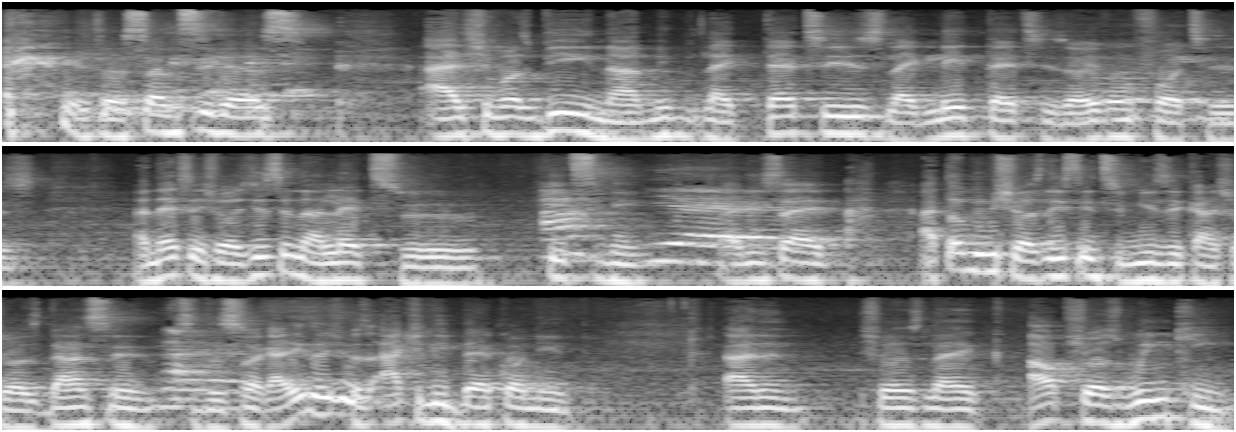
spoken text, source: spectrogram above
it was something else. And she must be in her maybe like thirties, like late thirties or even forties. And next thing she was using her leg to hit Ah, me. yeah. And he said, I thought maybe she was listening to music and she was dancing to the song. I didn't know she was actually beckoning. And she was like, out, she was winking.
